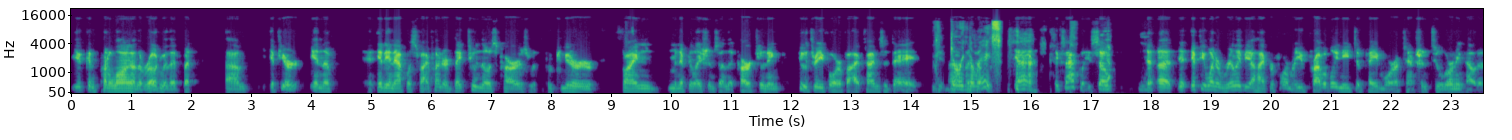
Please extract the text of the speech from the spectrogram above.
you can put along on the road with it. But um, if you're in the Indianapolis 500, they tune those cars with computer fine manipulations on the car tuning two, three, four, or five times a day during uh, the until, race. yeah, exactly. So. Yeah. Yeah. Uh, if you want to really be a high performer, you probably need to pay more attention to learning how to,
